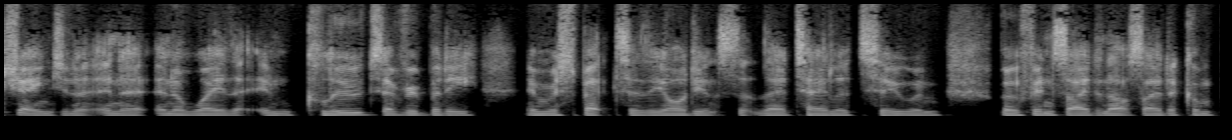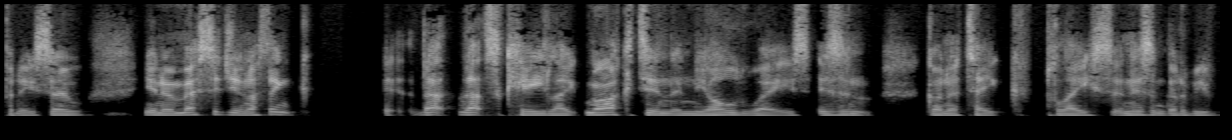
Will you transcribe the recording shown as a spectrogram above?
change in a, in a in a way that includes everybody in respect to the audience that they're tailored to and both inside and outside a company so you know messaging i think that that's key. Like marketing in the old ways isn't going to take place and isn't going to be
